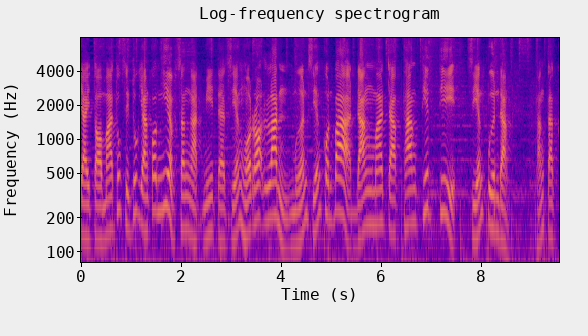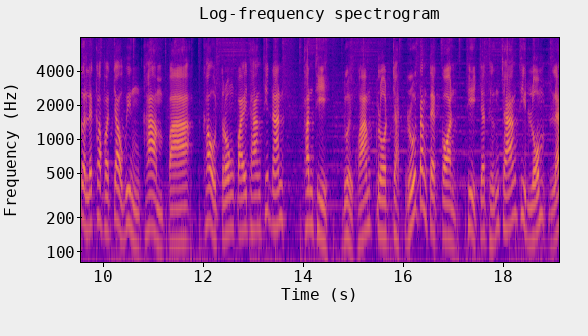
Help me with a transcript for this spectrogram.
หญ่ ๆ ต่อมาทุกสิ่งทุกอย่างก็เงียบสงัดมีแต่เสียงหัวเราะลั่น เหมือนเสียงคนบ้าดังมาจากทางทิศที่เสียงปืนดัง ทั้งตาเกิลและข้าพเจ้าวิ่งข้ามป่าเข้าตรงไปทางทิศนั้น ทันทีด้วยความโกรธจัดรู้ตั้งแต่ก่อนที่จะถึงช้างที่ล้มและ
